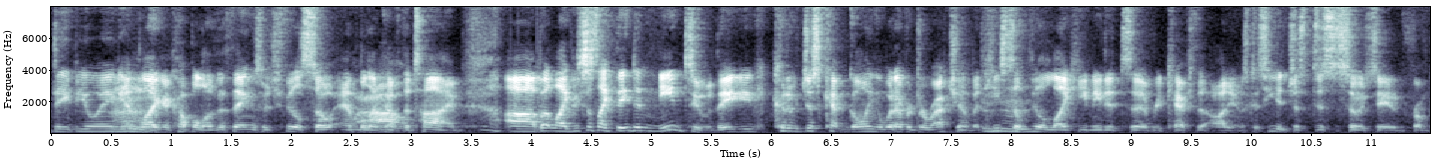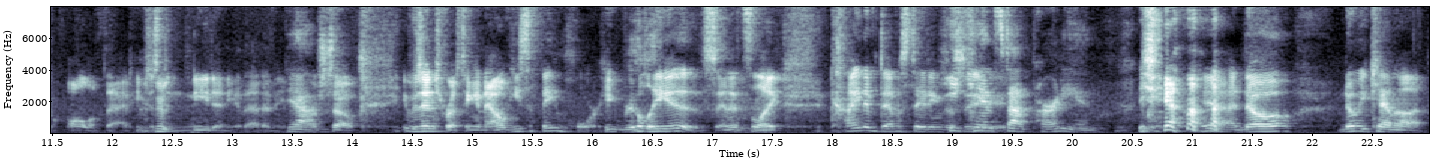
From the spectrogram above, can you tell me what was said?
debuting and Mm. like a couple other things, which feels so embolic Wow. of the time. Uh, but like, it's just like they didn't need to. They could have just kept going in whatever direction, but he Mm-hmm. still feel like he needed to recapture the audience because he had just disassociated from all of that. He just Mm-hmm. didn't need any of that anymore. Yeah. So it was interesting, and now he's a fame whore. He really is, and Mm-hmm. it's like kind of devastating to He see. He can't stop partying. yeah. Yeah, no, no, he cannot.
